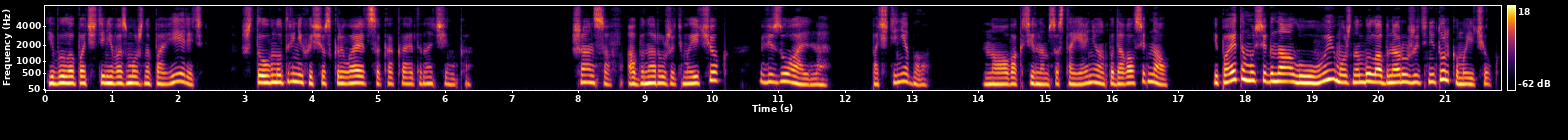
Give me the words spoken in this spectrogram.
и было почти невозможно поверить, что внутри них еще скрывается какая-то начинка. Шансов обнаружить маячок визуально почти не было. Но в активном состоянии он подавал сигнал. И по этому сигналу, увы, можно было обнаружить не только маячок.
